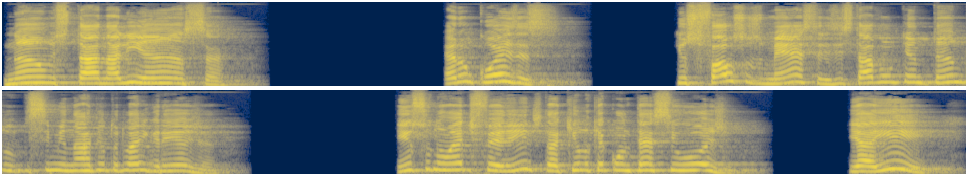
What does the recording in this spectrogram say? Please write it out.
não está na aliança. Eram coisas que os falsos mestres estavam tentando disseminar dentro da igreja. Isso não é diferente daquilo que acontece hoje. E aí,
